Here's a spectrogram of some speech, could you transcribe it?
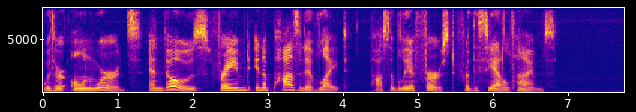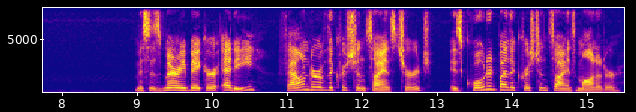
with her own words, and those framed in a positive light, possibly a first for the Seattle Times. Mrs. Mary Baker Eddy, founder of the Christian Science Church, is quoted by the Christian Science Monitor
